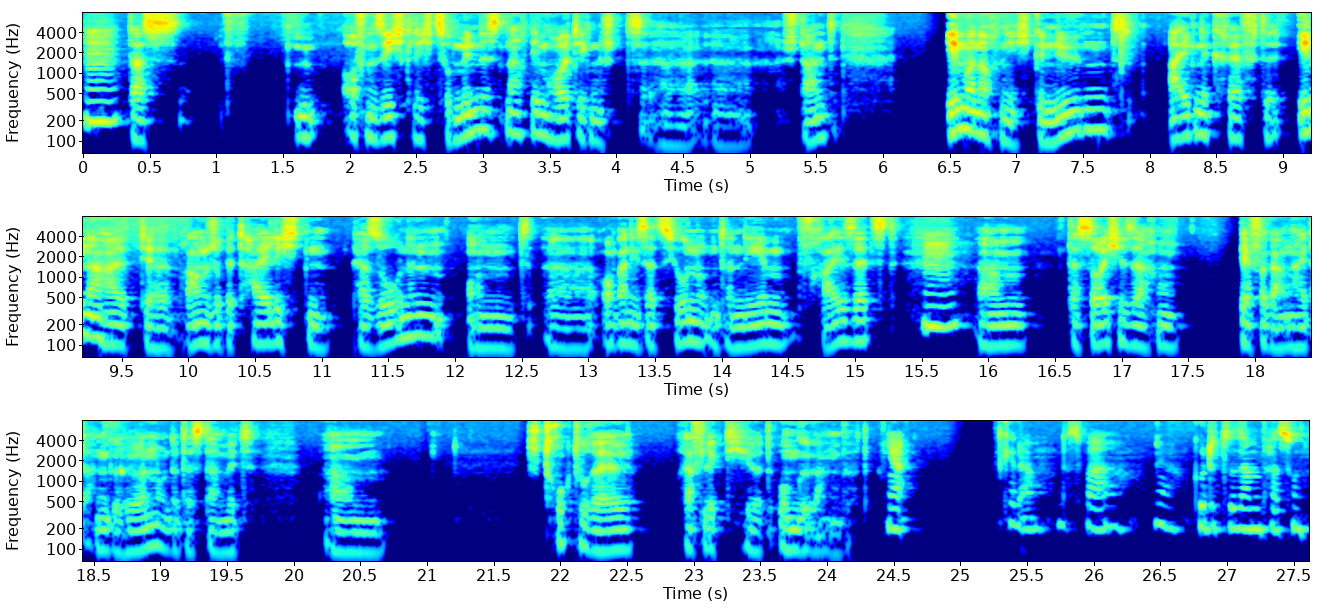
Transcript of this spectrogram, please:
Hm. dass offensichtlich zumindest nach dem heutigen äh, äh, Stand immer noch nicht genügend eigene Kräfte innerhalb der Branche beteiligten Personen und äh, Organisationen und Unternehmen freisetzt, ähm, dass solche Sachen der Vergangenheit angehören oder dass damit ähm, strukturell reflektiert umgegangen wird. Ja, genau. Das war ja gute Zusammenfassung.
